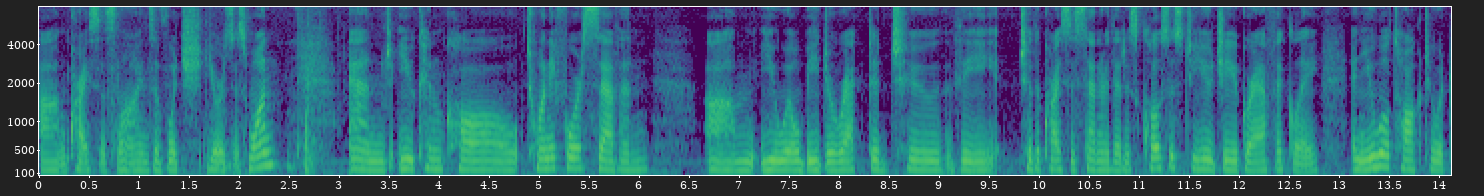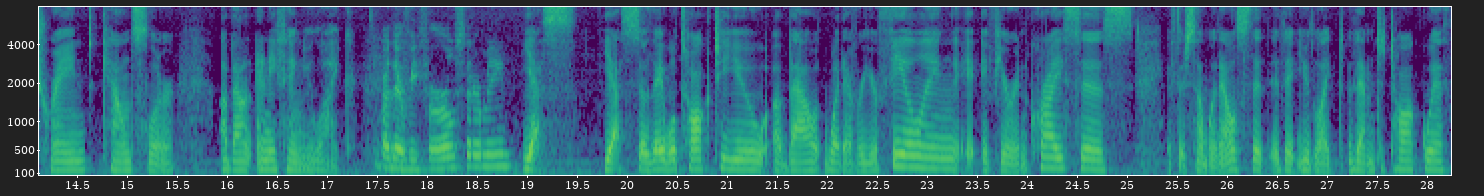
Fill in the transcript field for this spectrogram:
um, crisis lines, of which yours is one. And you can call 24 7 um, you will be directed to the to the crisis center that is closest to you geographically, and you will talk to a trained counselor about anything you like. Are there referrals that are made? Yes, yes. So they will talk to you about whatever you're feeling, if you're in crisis, if there's someone else that, that you'd like them to talk with,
